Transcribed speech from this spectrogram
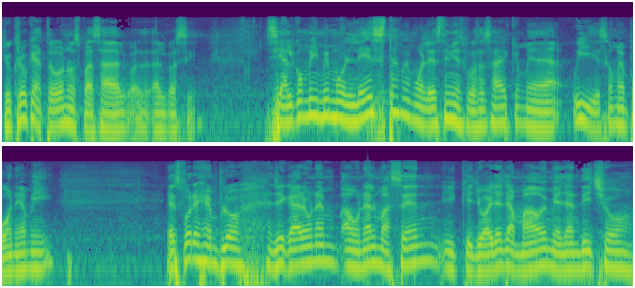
Yo creo que a todos nos pasa algo, algo así. Si algo a mí me molesta, me molesta y mi esposa sabe que me da, uy, eso me pone a mí. Es, por ejemplo, llegar a, a un almacén y que yo haya llamado y me hayan dicho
